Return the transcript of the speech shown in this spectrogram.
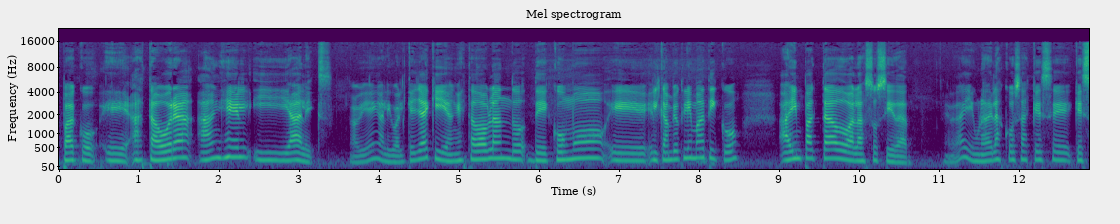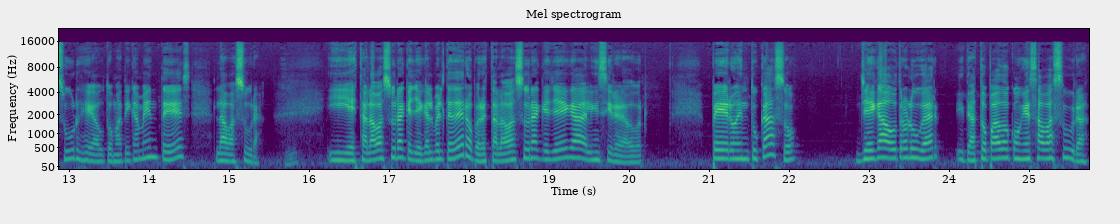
Paco, eh, hasta ahora Ángel y Alex, bien? al igual que Jackie, han estado hablando de cómo eh, el cambio climático ha impactado a la sociedad. ¿verdad? Y una de las cosas que, se, que surge automáticamente es la basura. Y está la basura que llega al vertedero, pero está la basura que llega al incinerador. Pero en tu caso, llega a otro lugar y te has topado con esa basura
